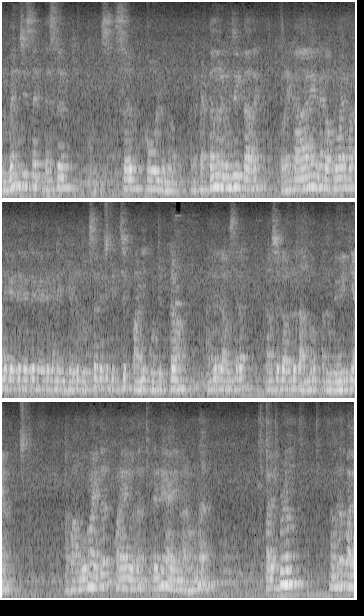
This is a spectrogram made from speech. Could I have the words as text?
revenge is a dessert serve cold എന്ന് പറയും പെട്ടെന്ന് റിവഞ്ച് കിട്ടാതെ കുറെ കാലം ഇങ്ങനെ ഡോക്ടർമാർ പറഞ്ഞ് കേട്ട് കേട്ട് കേട്ട് ഇങ്ങനെ ഇരിക്കും. ഒരു ദിവസം വെച്ച് തിരിച്ച് പണി കൊടുക്കണം. അങ്ങനെ ഒരു അവസരം നഴ്സ് ഡോക്ടർ തന്നു. അത് ഉപയോഗിക്കുകയാണ്. അപ്പൊ അമൂഹമായിട്ട് പറയാനുള്ളത് രണ്ട് കാര്യങ്ങളാണ്. ഒന്ന് പലപ്പോഴും നമ്മുടെ പല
